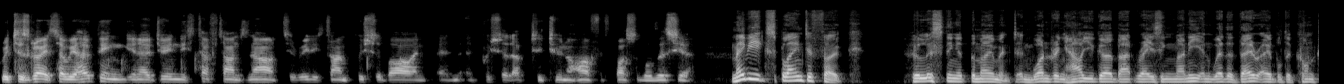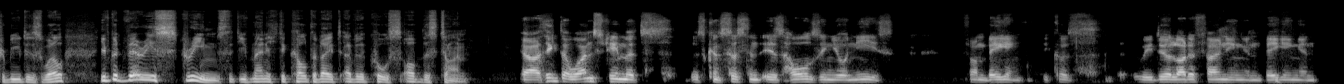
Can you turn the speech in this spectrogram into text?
which is great. So we're hoping, you know, during these tough times now to really try and push the bar and, and, and push it up to two and a half if possible this year. Maybe explain to folk who are listening at the moment and wondering how you go about raising money and whether they're able to contribute as well. You've got various streams that you've managed to cultivate over the course of this time. Yeah, I think the one stream that's that's consistent is holes in your knees from begging because we do a lot of phoning and begging and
